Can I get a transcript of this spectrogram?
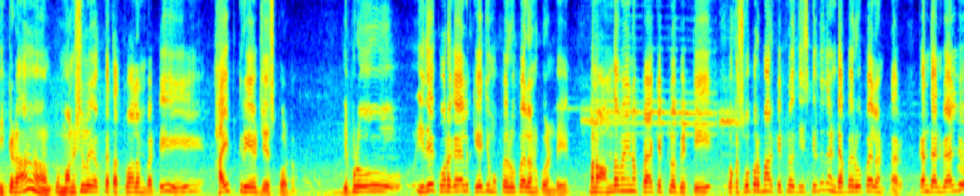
ఇక్కడ మనుషుల యొక్క తత్వాలను బట్టి హైప్ క్రియేట్ చేసుకోవటం. ఇప్పుడు ఇదే కూరగాయలు కేజీ ముప్పై రూపాయలు అనుకోండి మనం అందమైన ప్యాకెట్లో పెట్టి ఒక సూపర్ మార్కెట్లో తీసుకెళ్తే దాన్ని డెబ్బై రూపాయలు అంటున్నారు. కానీ దాని వాల్యూ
